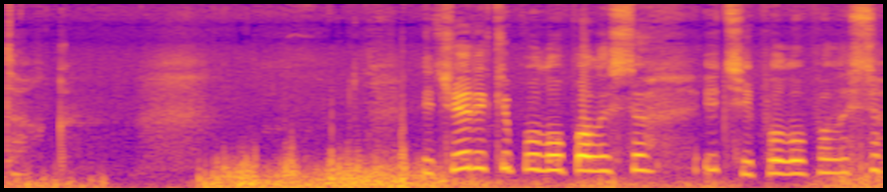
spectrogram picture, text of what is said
Так. І черіки полопалися, і ці полопалися.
